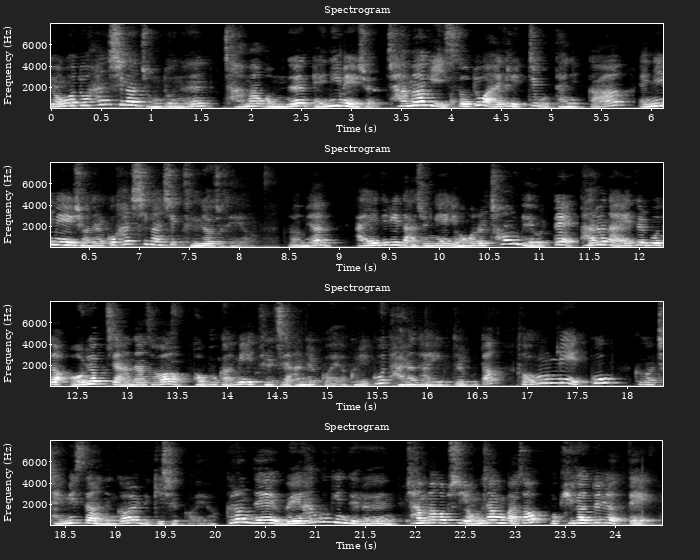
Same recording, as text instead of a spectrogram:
영어도 한시간 정도는 자막 없는 애니메이션 자막이 있어도 아이들이 읽지 못하니까 애니메이션을 꼭 한시간씩 들려주세요. 그러면 아이들이 나중에 영어를 처음 배울 때 다른 아이들보다 어렵지 않아서 거부감이 들지 않을 거예요. 그리고 다른 아이들보다 더 흥미있고 그걸 재밌어 하는 걸 느끼실 거예요. 그런데 왜 한국인들은 자막 없이 영상 봐서 뭐 귀가 뚫렸대.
